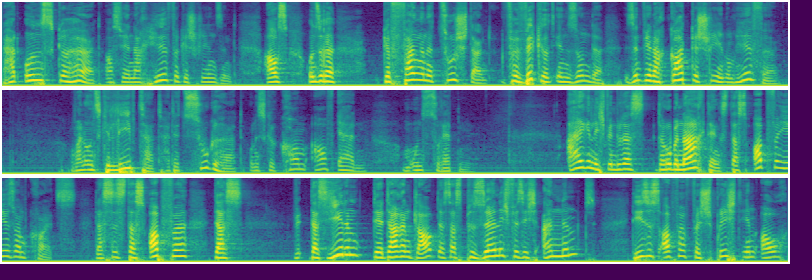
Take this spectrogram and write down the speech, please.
Er hat uns gehört, als wir nach Hilfe geschrien sind, aus unserem gefangenen Zustand, verwickelt in Sünde, sind wir nach Gott geschrien um Hilfe. Und weil er uns geliebt hat, hat er zugehört und ist gekommen auf Erden, um uns zu retten. Eigentlich, wenn du das darüber nachdenkst, das Opfer Jesu am Kreuz, das ist das Opfer, das, das jedem, der daran glaubt, dass das persönlich für sich annimmt, dieses Opfer verspricht ihm auch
